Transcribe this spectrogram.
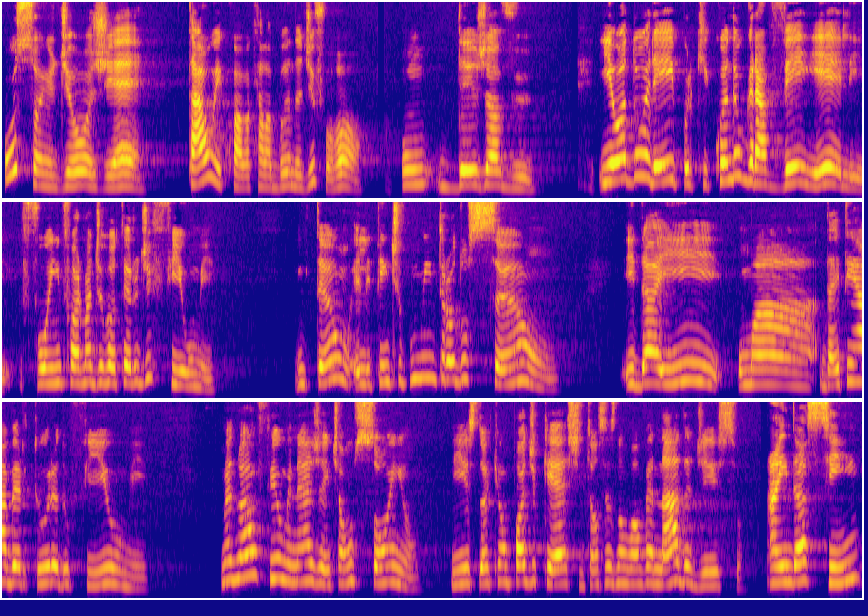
o sonho de hoje é, tal e qual aquela banda de forró, um déjà vu. E eu adorei porque quando eu gravei ele, foi em forma de roteiro de filme. Então, ele tem tipo uma introdução e daí uma, daí tem a abertura do filme. Mas não é um filme, né, gente? É um sonho. E isso daqui é um podcast, então vocês não vão ver nada disso. Ainda assim,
